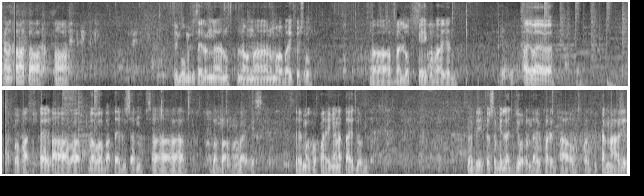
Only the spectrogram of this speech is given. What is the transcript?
tama-tama to. Oh. Kasi bumili tayo ng ano, ng, uh, ng mga bikers oh. Ah, balot kay kabayan. Ay, ay, ay. Papasok tayo, ah, ba- bababa tayo dun sa, ano, sa baba mga bikers. Dahil magpapahinga na tayo dun. So dito sa Villaggio, ang dami pa rin tao. Pag tanghali.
